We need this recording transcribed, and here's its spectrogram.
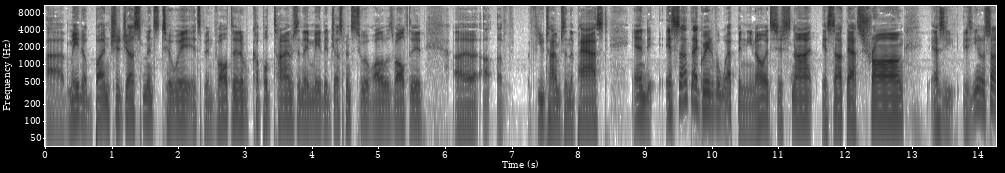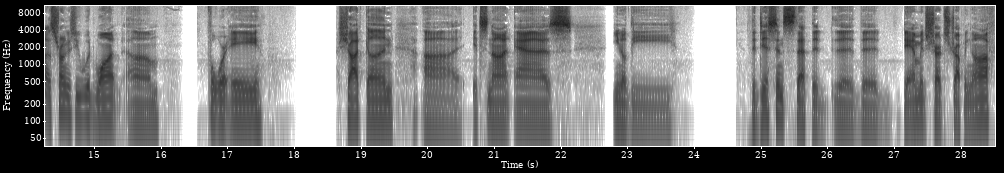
uh, made a bunch of adjustments to it. It's been vaulted a couple times, and they made adjustments to it while it was vaulted uh, a, a, a, few times in the past. And it's not that great of a weapon, you know. It's just not. It's not that strong as you. You know, it's not as strong as you would want um, for a shotgun. Uh, it's not as you know the the distance that the the the damage starts dropping off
